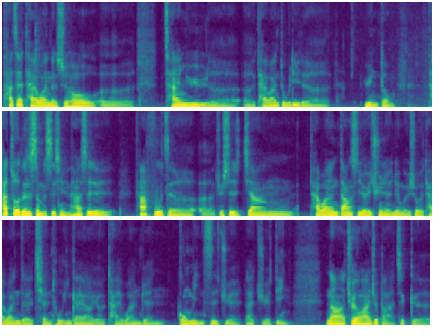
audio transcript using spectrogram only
他在台湾的时候，呃，参与了呃台湾独立的运动。他做的是什么事情？他是。他负责呃，就是将台湾当时有一群人认为说，台湾的前途应该要由台湾人公民自觉来决定。那邱永汉就把这个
